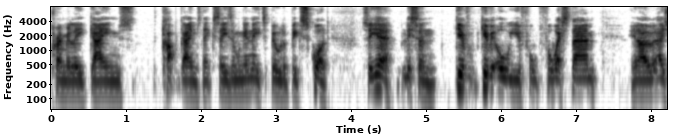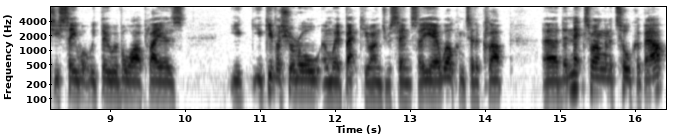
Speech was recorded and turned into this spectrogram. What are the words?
Premier League games, Cup games next season. We're to need to build a big squad. So yeah, listen, give give it all you for, for West Ham. You know, as you see what we do with all our players, you you give us your all, and we're back you 100%. So yeah, welcome to the club. Uh, the next one I'm going to talk about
